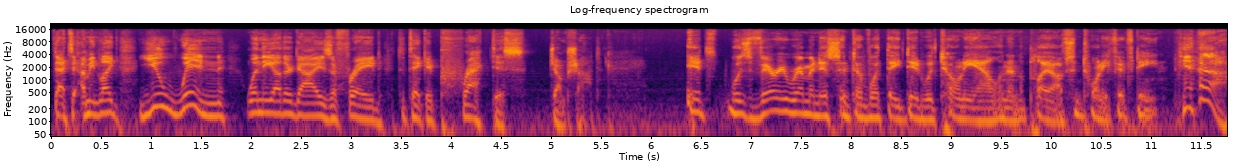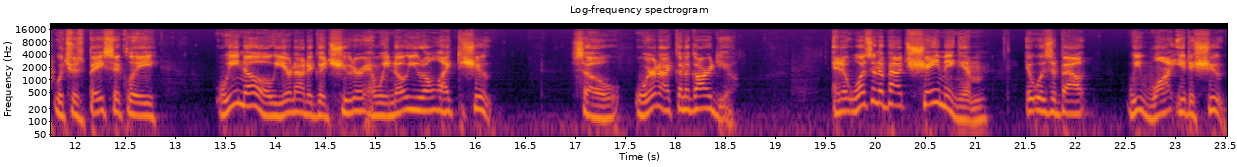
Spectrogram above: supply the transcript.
That's it. I mean, like, you win when the other guy is afraid to take a practice jump shot. It was very reminiscent of what they did with Tony Allen in the playoffs in 2015. Yeah. Which was basically, we know you're not a good shooter and we know you don't like to shoot. So we're not going to guard you. And it wasn't about shaming him, it was about, we want you to shoot.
